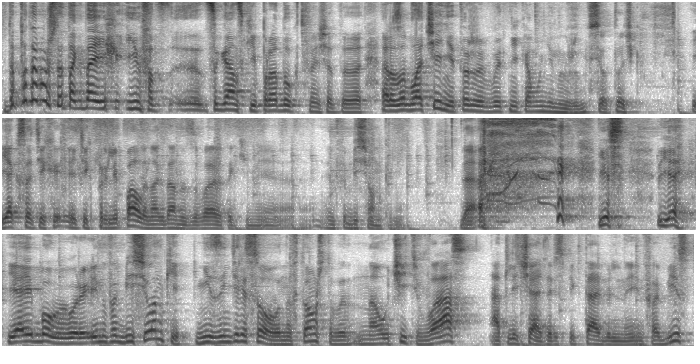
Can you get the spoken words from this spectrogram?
Да потому что тогда их инфо-цыганский продукт, значит, э, разоблачение тоже будет никому не нужен. Все, точка. Я, кстати, этих прилипал иногда называю такими э, инфобесенками. Да. Если, я, я и богу говорю, инфобесенки не заинтересованы в том, чтобы научить вас отличать респектабельный инфобиз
